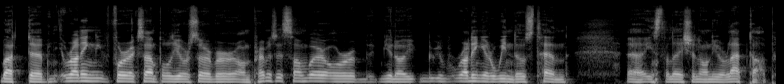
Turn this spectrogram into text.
But uh, running, for example, your server on premises somewhere, or you know, running your Windows 10 uh, installation on your laptop.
